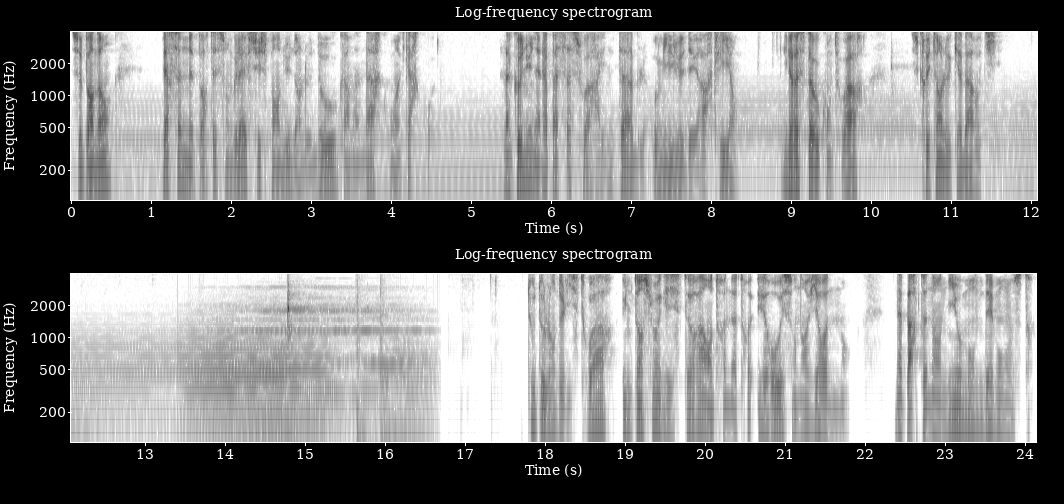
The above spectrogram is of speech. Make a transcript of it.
Cependant, personne ne portait son glaive suspendu dans le dos comme un arc ou un carquois. L'inconnu n'alla pas s'asseoir à une table au milieu des rares clients. Il resta au comptoir, scrutant le cabaretier. Tout au long de l'histoire, une tension existera entre notre héros et son environnement. N'appartenant ni au monde des monstres,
